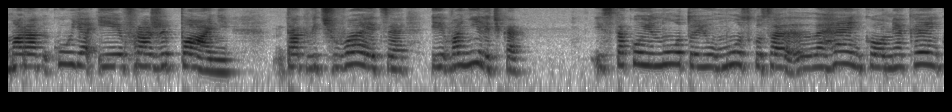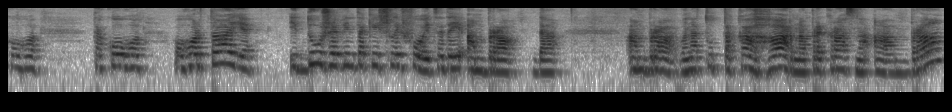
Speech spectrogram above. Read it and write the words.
маракуя і фражепані. Так відчувається, і ванілечка із такою нотою мускуса легенького, м'якенького, такого огортає. І дуже він такий шлейфовий. Це дає амбра. Да. Амбра. Вона тут така гарна, прекрасна амбра.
